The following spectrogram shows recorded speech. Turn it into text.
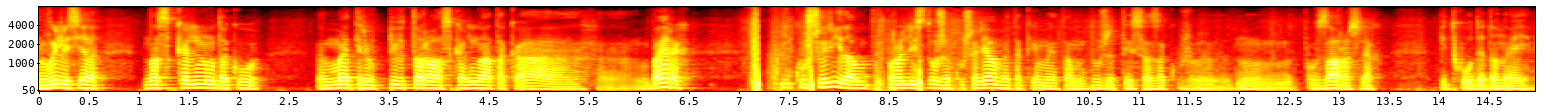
Виліз я на скальну таку е, метрів півтора скальна така е, берег. І кушарі там проліз теж кушарями такими, там дуже тиса за ну, в зарослях підходить до неї.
